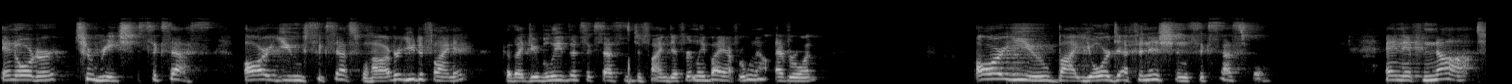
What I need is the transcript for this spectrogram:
in order to reach success? Are you successful? However you define it, because I do believe that success is defined differently by everyone. Everyone. Are you, by your definition, successful? And if not,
